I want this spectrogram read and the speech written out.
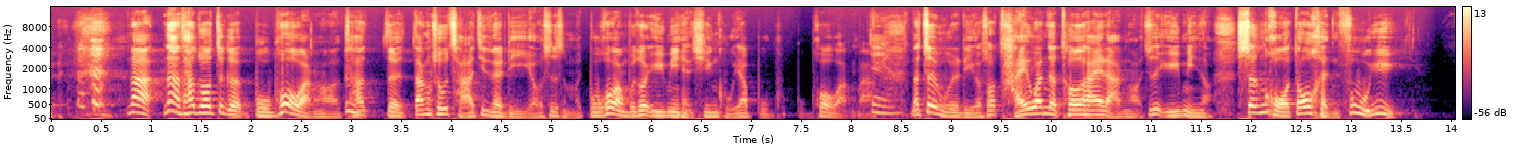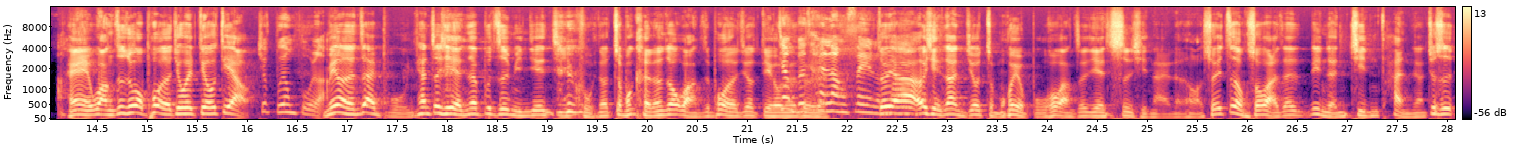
那那他说这个捕破网啊，他的当初查禁的理由是什么？捕破网不是说渔民很辛苦要捕捕破网嘛？对。那政府的理由说，台湾的偷海狼哦，就是渔民哦，生活都很富裕。哎，网子如果破了就会丢掉，就不用补了。没有人再补，你看这些人在不知民间疾苦呢，怎么可能说网子破了就丢了？这样不是太浪费了吗？对啊，而且那你就怎么会有捕破网这件事情来了哦？所以这种说法在令人惊叹，这样就是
